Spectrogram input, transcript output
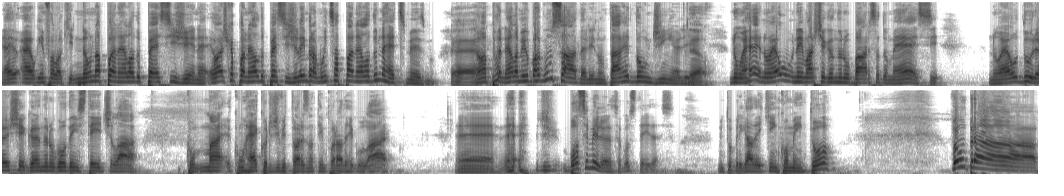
Aí, aí alguém falou aqui, não na panela do PSG, né? Eu acho que a panela do PSG lembra muito essa panela do Nets mesmo. É, É uma panela meio bagunçada ali, não tá redondinha ali. não. Não é, não é o Neymar chegando no Barça do Messi. Não é o Duran chegando no Golden State lá com, com recorde de vitórias na temporada regular. É, é, boa semelhança, gostei dessa. Muito obrigado aí quem comentou. Vamos pra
